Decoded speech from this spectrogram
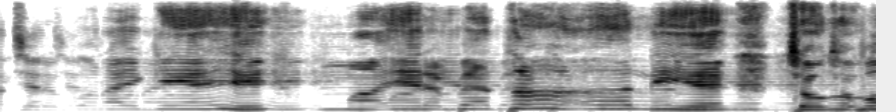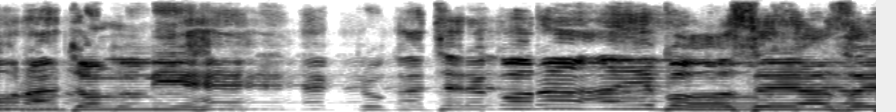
গাছের গোড়ায় গিয়ে মায়ের ব্যথা নিয়ে চোখ ভরা জল নিয়ে একটু গাছের গোড়ায় বসে আছে।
